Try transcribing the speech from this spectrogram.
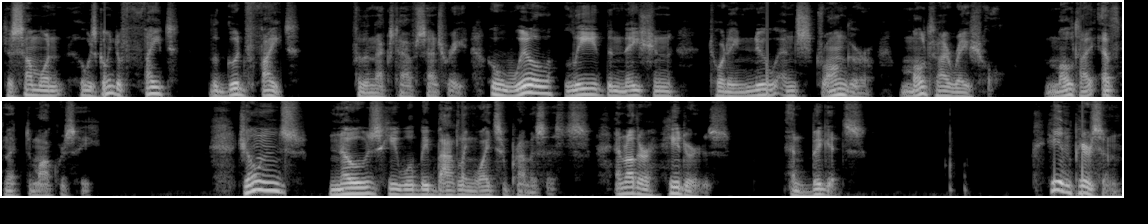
to someone who is going to fight the good fight for the next half century, who will lead the nation toward a new and stronger multiracial, multi ethnic democracy. Jones knows he will be battling white supremacists and other haters and bigots. He and Pearson,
